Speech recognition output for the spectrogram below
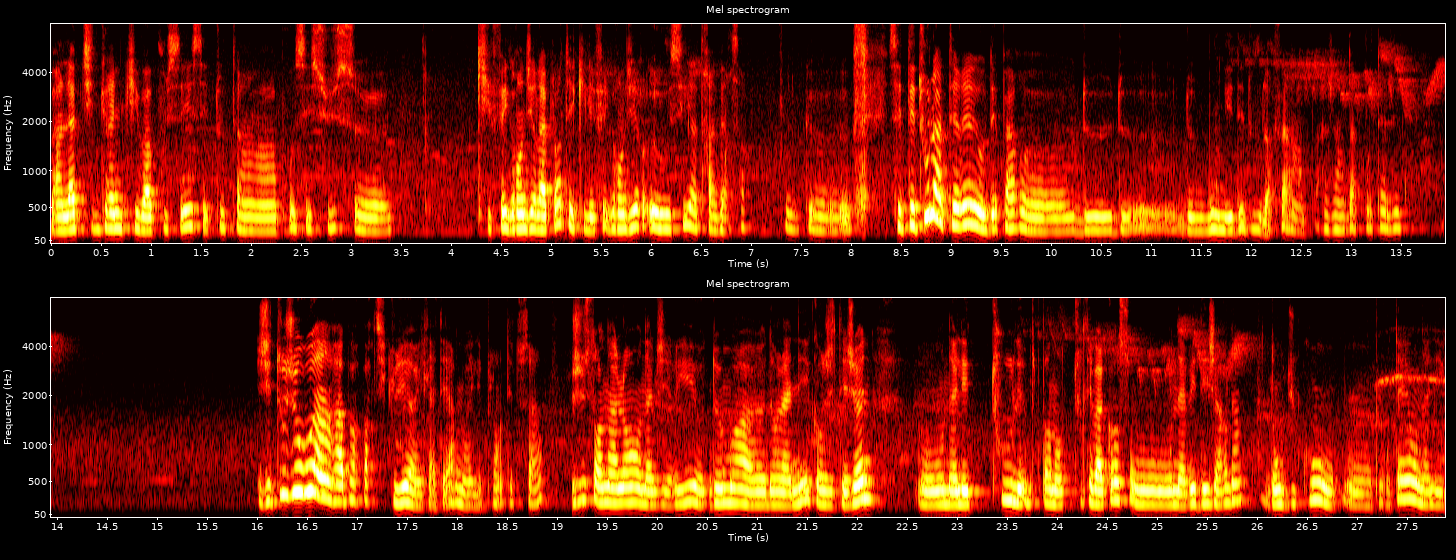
ben, la petite graine qui va pousser, c'est tout un processus euh, qui fait grandir la plante et qui les fait grandir eux aussi à travers ça. Donc, euh, c'était tout l'intérêt au départ de, de, de, mon idée de vouloir faire un, un jardin potager. J'ai toujours eu un rapport particulier avec la terre, moi, les plantes et tout ça. Juste en allant en Algérie, euh, deux mois dans l'année, quand j'étais jeune, on allait tous les, pendant toutes les vacances, on, avait des jardins. Donc du coup, on, plantait, on allait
